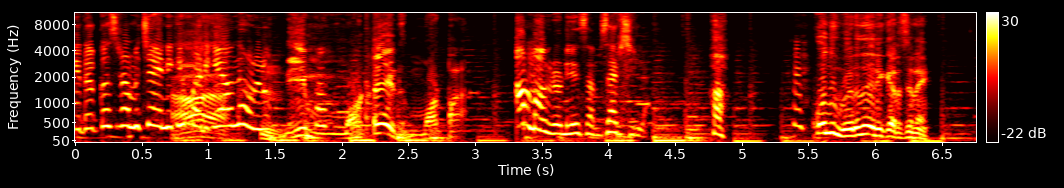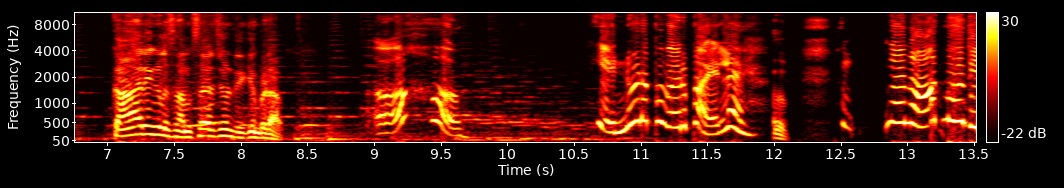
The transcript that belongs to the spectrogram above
ഇതൊക്കെ ശ്രമിച്ച എനിക്ക് പഠിക്കാവുന്നേ ഉള്ളൂ. നീ മൊട്ടയിടും മൊട്ട. അമ്മ അവരോട് ഞാൻ സംസാരിച്ചില്ല. ഒന്ന് വെറുതെ ഇരിക്കർച്ചനെ കാര്യങ്ങൾ സംസാരിച്ചോണ്ടിരിക്കുമ്പോഴാ. ഓഹോ എന്നോടൊപ്പം വെറുപ്പായല്ലേ? ഞാൻ ആത്മഹത്യ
